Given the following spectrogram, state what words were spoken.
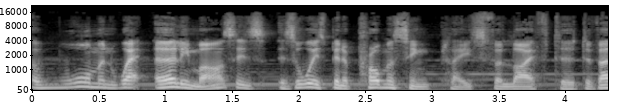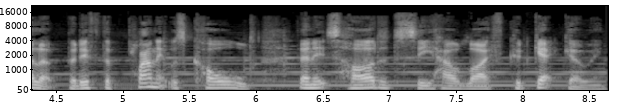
a warm and wet early Mars is, has always been a promising place for life to develop, but if the planet was cold, then it's harder to see how life could get going.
